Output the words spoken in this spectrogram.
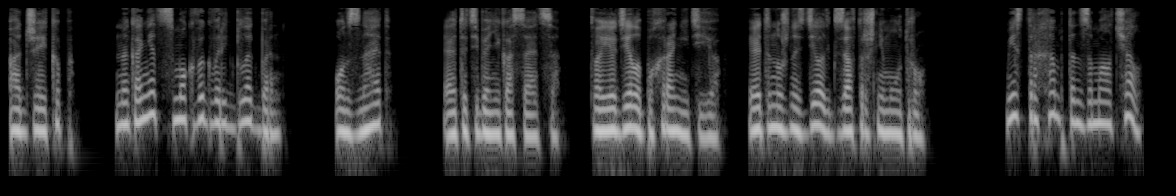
«А Джейкоб?» Наконец смог выговорить Блэкборн. «Он знает?» «Это тебя не касается. Твое дело похоронить ее, это нужно сделать к завтрашнему утру». Мистер Хэмптон замолчал,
